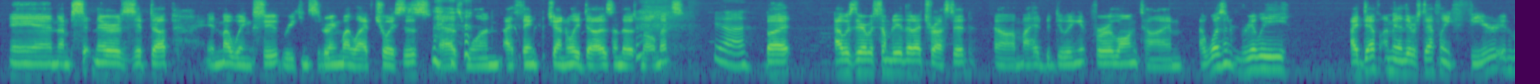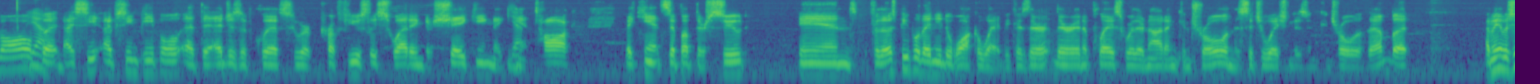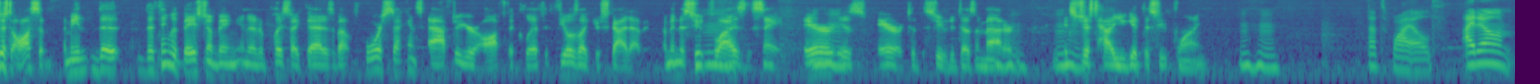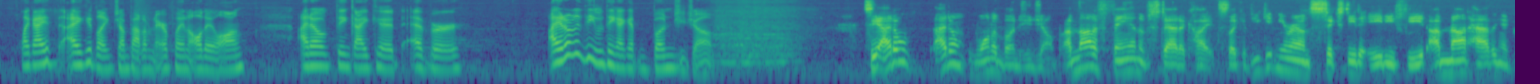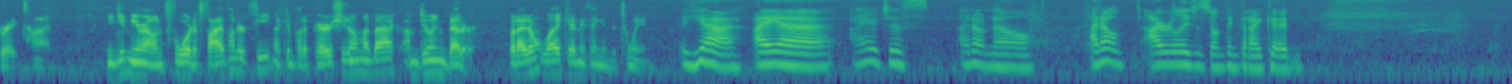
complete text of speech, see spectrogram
and I'm sitting there zipped up in my wingsuit, reconsidering my life choices, as one I think generally does in those moments. yeah. But I was there with somebody that I trusted. Um, I had been doing it for a long time. I wasn't really I def I mean there was definitely fear involved, Yeah. but I see I've seen people at the edges of cliffs who are profusely sweating, they're shaking, they Yeah. can't talk, they can't zip up their suit. And for those people they need to walk away because they're they're in a place where they're not in control and the situation is in control of them. But I mean it was just awesome. I mean the the thing with base jumping in a place like that is about four seconds after you're off the cliff, it feels like you're skydiving. I mean the suit Mm. flies the same. Air Mhm. is air to the suit. It doesn't matter. Mhm. It's Mhm. just how you get the suit flying. Mm-hmm. That's wild. I don't like. I I could like jump out of an airplane all day long. I don't think I could ever. I don't even think I could bungee jump. See, I don't I don't want to bungee jump. I'm not a fan of static heights. Like if you get me around 60 to 80 feet, I'm not having a great time. You get me around 4 to 500 feet and I can put a parachute on my back, I'm doing better. But I don't like anything in between. Yeah, I uh, I just I don't know. I don't. I really just don't think that I could.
